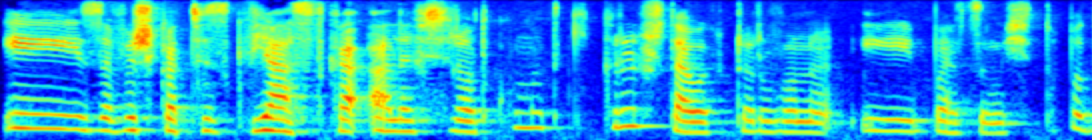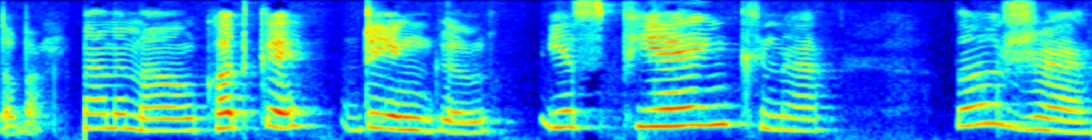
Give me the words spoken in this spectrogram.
I zawyżka to jest gwiazdka, ale w środku ma taki kryształek czerwony i bardzo mi się to podoba. Mamy małą kotkę Jingle. Jest piękna. Boże,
